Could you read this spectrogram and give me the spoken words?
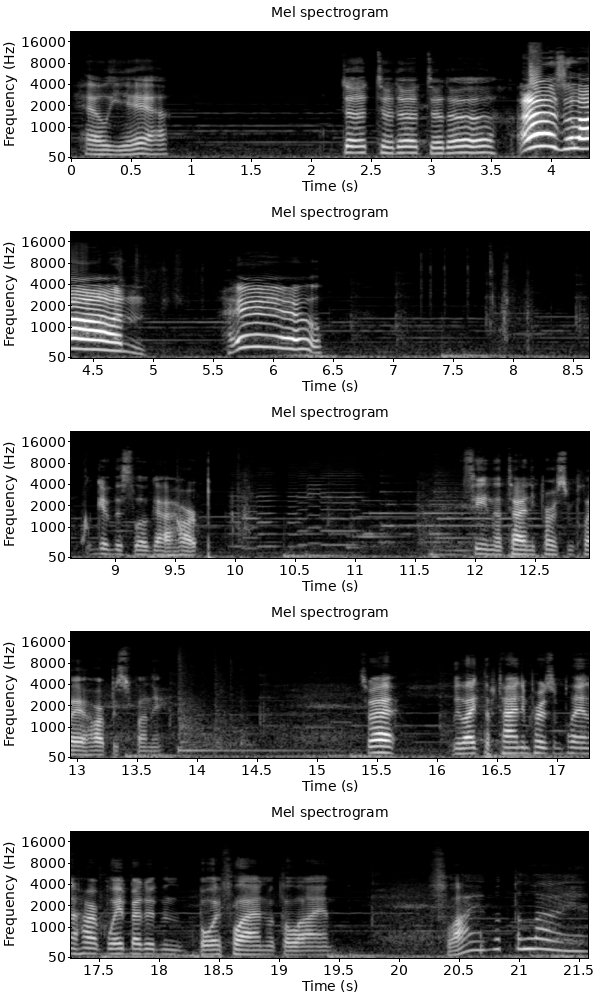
Hell yeah. Da da da da da. Aslan! Hail! We'll give this little guy a harp. Seeing a tiny person play a harp is funny. That's uh, right. We like the tiny person playing the harp way better than the boy flying with the lion. Flying with the lion.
